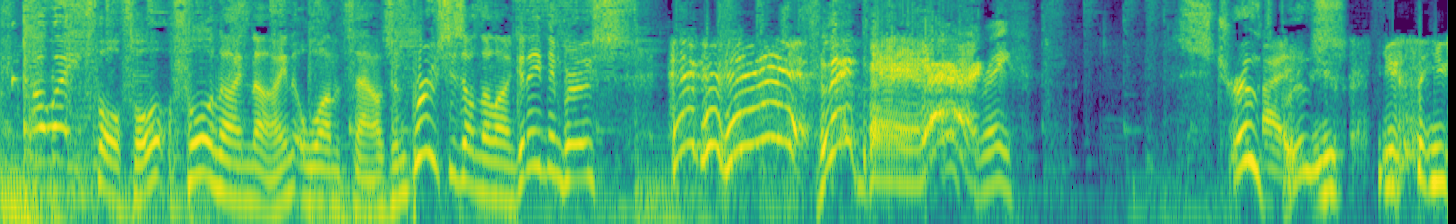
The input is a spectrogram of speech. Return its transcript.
0844 499 1000. Bruce is on the line. Good evening, Bruce. Hip, hip, hip! Flip Reef. Struth, Hey, Bruce. You, you, you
